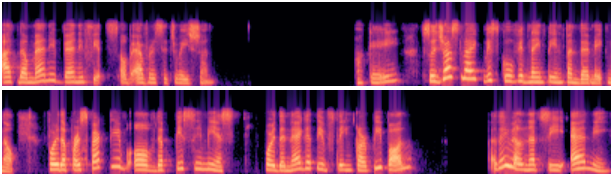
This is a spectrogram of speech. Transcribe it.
at the many benefits of every situation. Okay, so just like this COVID 19 pandemic now, for the perspective of the pessimist, for the negative thinker people, uh, they will not see any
